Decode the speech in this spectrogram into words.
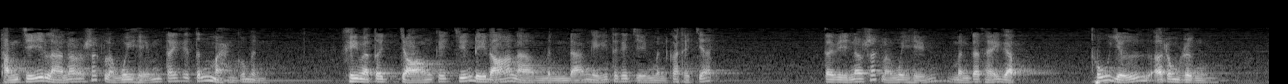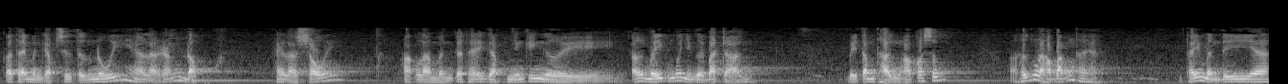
Thậm chí là nó rất là nguy hiểm tới cái tính mạng của mình. Khi mà tôi chọn cái chuyến đi đó là mình đã nghĩ tới cái chuyện mình có thể chết. Tại vì nó rất là nguy hiểm, mình có thể gặp thú dữ ở trong rừng. Có thể mình gặp sư tử núi hay là rắn độc hay là sói hoặc là mình có thể gặp những cái người, ở mỹ cũng có những người ba trợn, bị tâm thần họ có súng, họ hứng là họ bắn thôi à. Thấy mình đi à,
